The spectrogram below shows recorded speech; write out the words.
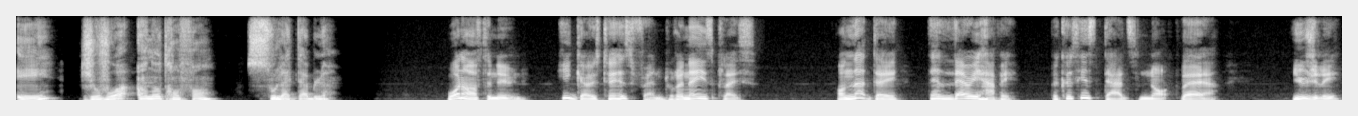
et je vois un autre enfant sous la table. One afternoon, he goes to his friend René's place. On that day, they're very happy because his dad's not there. Usually,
